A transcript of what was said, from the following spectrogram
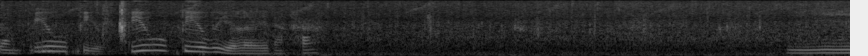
ยังปิ้วปิ้วปิ้วปิ้วอยู่เลยนะคะ นี่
